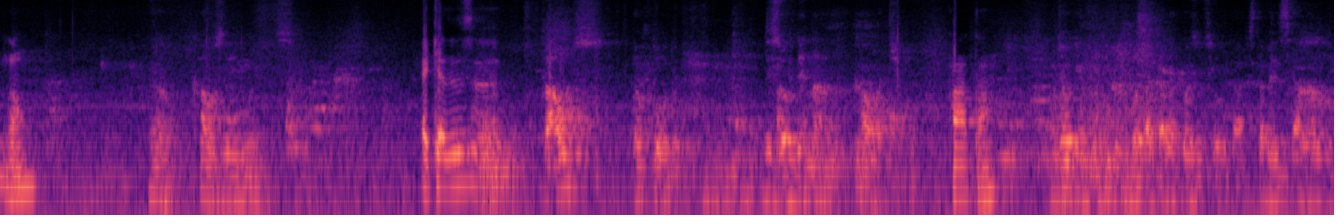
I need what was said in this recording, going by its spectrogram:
Não. Não, caos nenhum antes. É que às vezes. Caos é o todo. Desordenado, caótico. Ah, tá. Onde alguém tem que botar cada coisa no seu lugar, estabelecer a do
